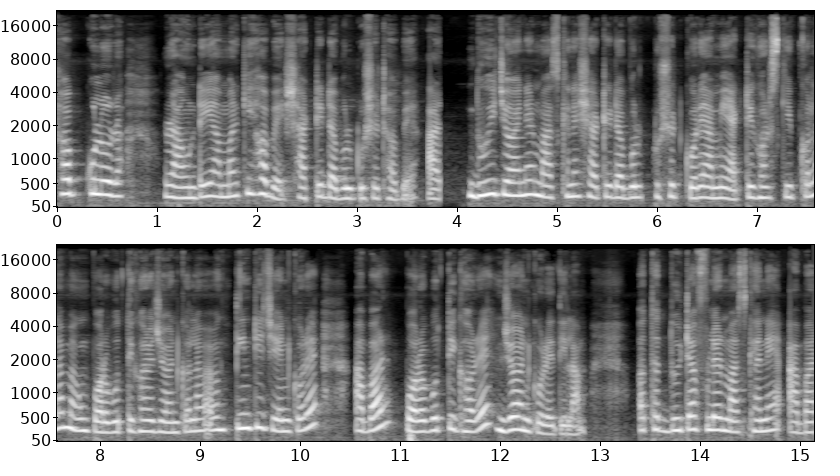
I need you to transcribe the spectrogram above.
সবগুলো রাউন্ডেই আমার কি হবে? ষাটটি ডাবল ক্রোশেট হবে। আর দুই জয়েনের মাঝখানে ষাটটি ডাবল ক্রোশেট করে আমি একটি ঘর স্কিপ করলাম এবং পরবর্তী ঘরে জয়েন করলাম এবং তিনটি চেন করে আবার পরবর্তী ঘরে জয়েন করে দিলাম। অর্থাৎ দুইটা ফুলের মাঝখানে আবার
